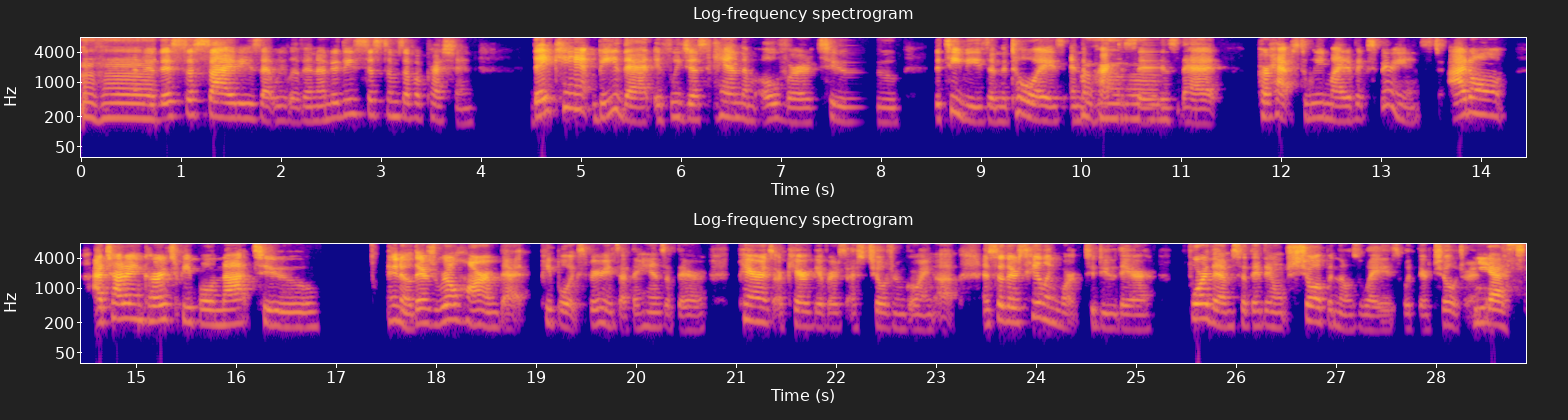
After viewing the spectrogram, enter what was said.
mm-hmm. under this societies that we live in, under these systems of oppression. They can't be that if we just hand them over to the TVs and the toys and the mm-hmm. practices that perhaps we might have experienced. I don't, I try to encourage people not to, you know, there's real harm that people experience at the hands of their parents or caregivers as children growing up. And so there's healing work to do there for them so that they don't show up in those ways with their children. Yes.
